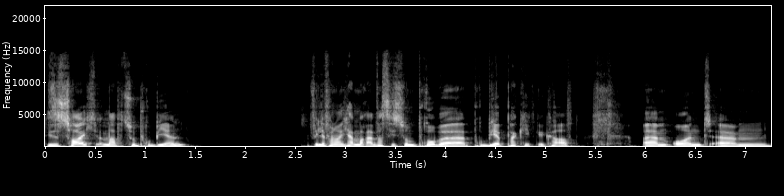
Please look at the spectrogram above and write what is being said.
dieses Zeug immer zu probieren. Viele von euch haben auch einfach sich so ein Probe-Probierpaket gekauft. Ähm, und ähm,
